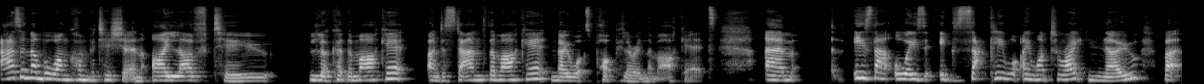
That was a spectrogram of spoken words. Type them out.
As a number one competition, I love to look at the market, understand the market, know what's popular in the market. Um, is that always exactly what I want to write? No. But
